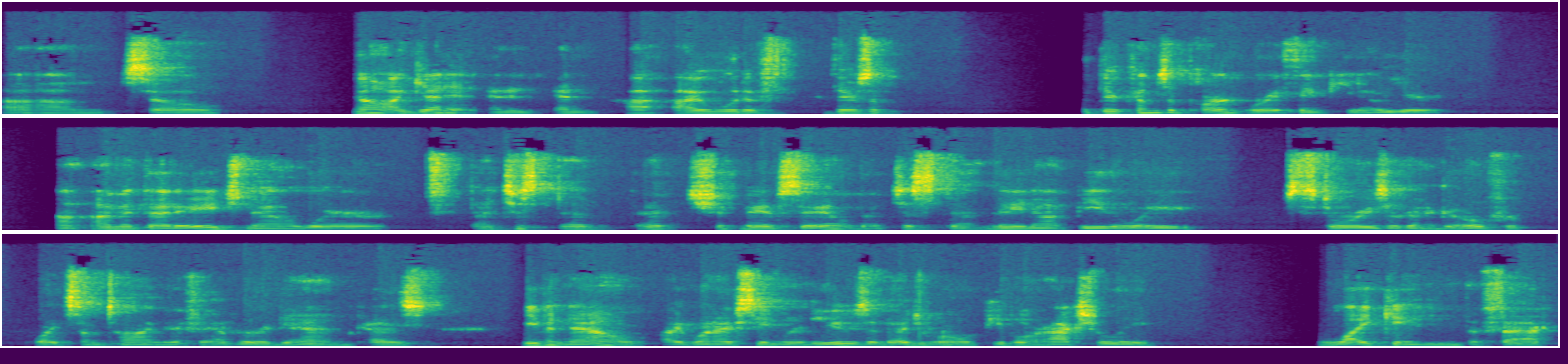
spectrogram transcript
Um, so no, I get it, and and I, I would have. There's a, but there comes a part where I think you know you're. I'm at that age now where that just that that ship may have sailed. That just that may not be the way stories are going to go for quite some time, if ever again. Because even now, I, when I've seen reviews of Edgeworld, people are actually liking the fact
